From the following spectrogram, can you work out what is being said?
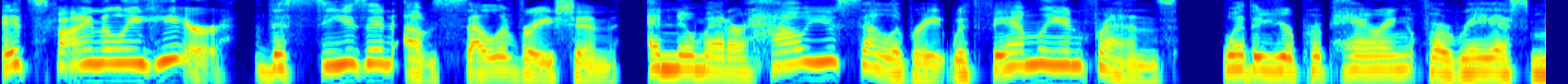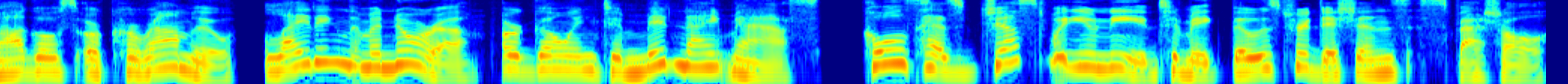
It's finally here, the season of celebration. And no matter how you celebrate with family and friends, whether you're preparing for Reyes Magos or Karamu, lighting the menorah, or going to midnight mass, Kohl's has just what you need to make those traditions special.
